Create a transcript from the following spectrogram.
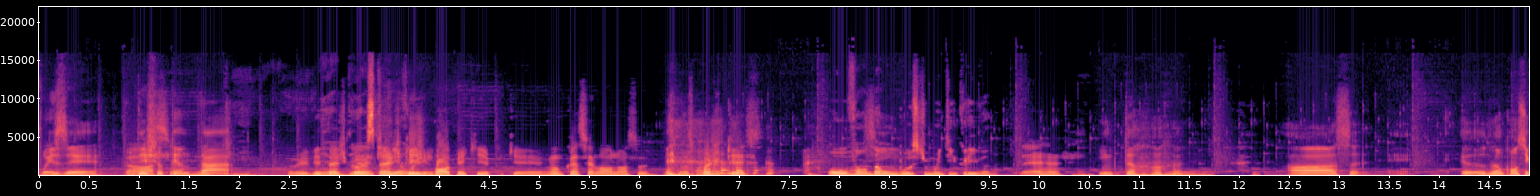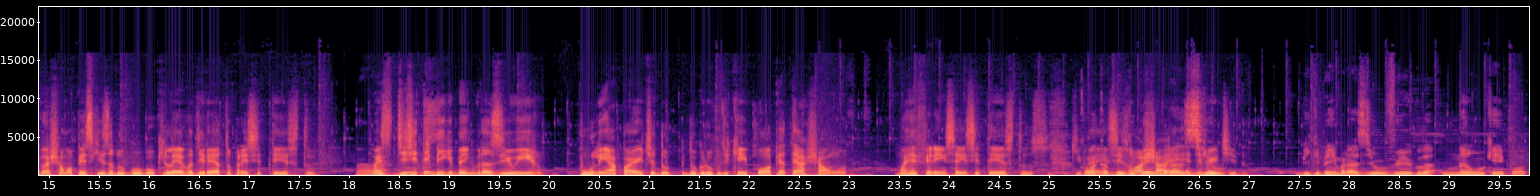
Pois é. Deixa eu Nossa, tentar. Eu vou evitar Meu de Deus, comentar de. K-pop aqui, porque vão cancelar o nosso, nosso podcast. Ou vão dar um Sim. boost muito incrível, né? É, Então. Nossa, eu não consigo achar uma pesquisa do Google que leva direto pra esse texto. Ah, Mas digitem ups. Big Bang Brasil e pulem a parte do, do grupo de K-pop até achar um- uma referência a esse texto que vai, vocês Big vão Bang achar, é- é Brasil. divertido. Big Bang Brasil, vírgula, não o K-pop.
